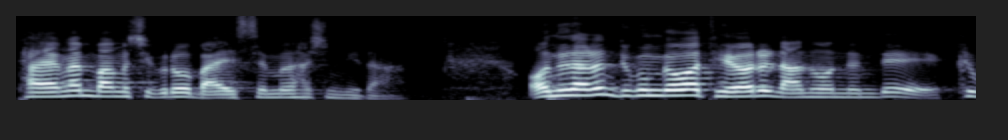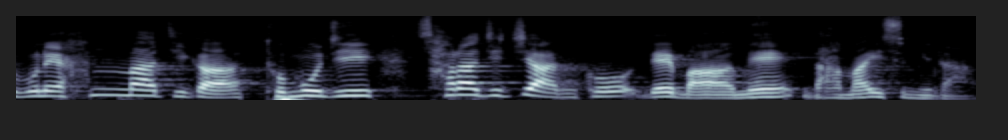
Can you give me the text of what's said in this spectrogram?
다양한 방식으로 말씀을 하십니다. 어느 날은 누군가와 대화를 나누었는데 그분의 한마디가 도무지 사라지지 않고 내 마음에 남아 있습니다.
